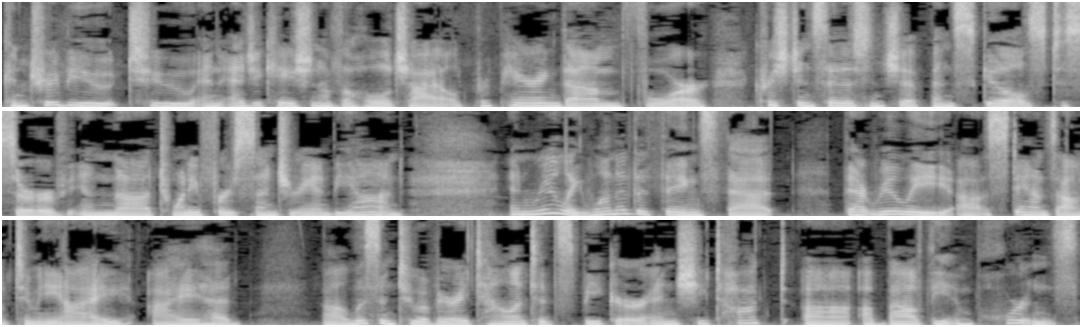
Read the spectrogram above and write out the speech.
contribute to an education of the whole child, preparing them for Christian citizenship and skills to serve in the 21st century and beyond. And really, one of the things that that really uh, stands out to me, I I had uh, listened to a very talented speaker, and she talked uh, about the importance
